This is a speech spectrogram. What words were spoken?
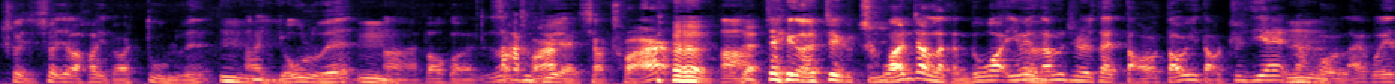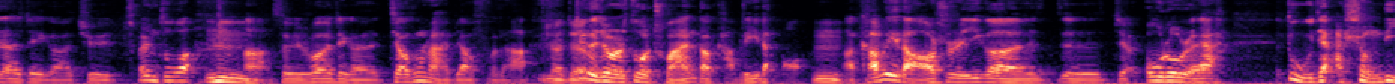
涉及涉及到好几段渡轮嗯啊、游轮嗯啊，包括拉船去小船儿 啊，这个这个船占了很多，因为咱们是在岛岛与岛之间，嗯然后来回的这个去穿梭嗯啊，所以说这个交通上还比较复杂。那这个就是坐船到卡布里岛，嗯啊，卡布里岛是一个呃，这欧洲人啊。度假胜地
